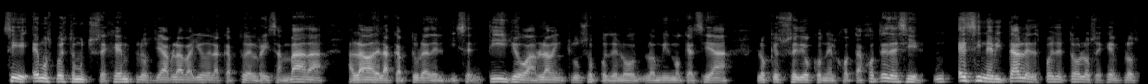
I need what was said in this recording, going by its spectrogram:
Sí, hemos puesto muchos ejemplos, ya hablaba yo de la captura del Rey Zambada, hablaba de la captura del Vicentillo, hablaba incluso pues de lo, lo mismo que hacía lo que sucedió con el JJ. Es decir, es inevitable después de todos los ejemplos.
